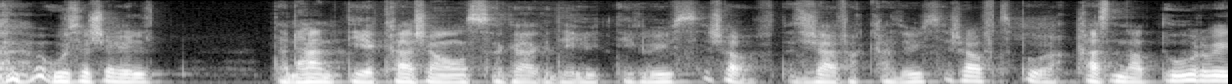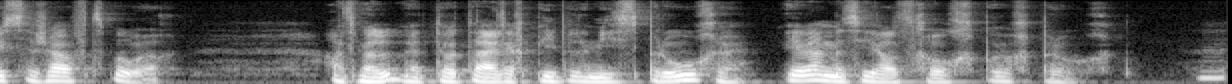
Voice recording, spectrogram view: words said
rausschält, dann haben die keine Chance gegen die heutige Wissenschaft. Das ist einfach kein Wissenschaftsbuch, kein Naturwissenschaftsbuch. Also man, man tut eigentlich die Bibel missbrauchen, wie wenn man sie als Kochbuch braucht. Mhm.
